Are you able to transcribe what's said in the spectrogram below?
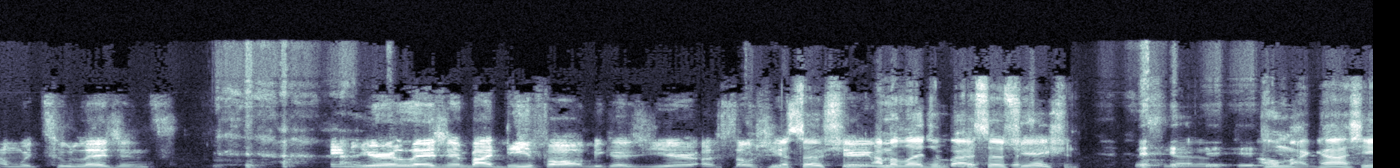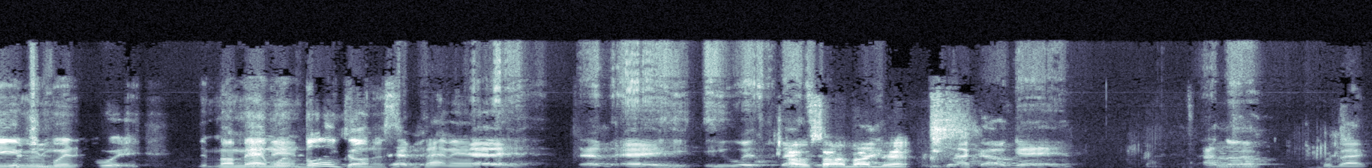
I'm with two legends, and you're a legend by default because you're I'm associate. associate. I'm a legend by association. Listen to them. Oh my gosh, he What even you- went. wait, My man Batman. went blank on us. That, Batman. Hey, that, hey, he, he went. back Oh, to sorry the about black- that. Blackout game. I know. We're back.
